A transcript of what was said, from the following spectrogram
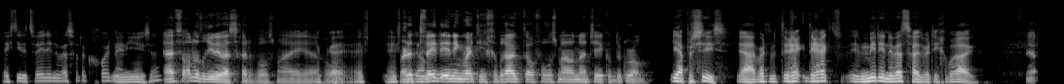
heeft hij de tweede in de wedstrijd ook gegooid? Nee, niet eens hè? Hij heeft alle drie de wedstrijden volgens mij gewonnen. heeft, heeft Maar de dan- tweede inning werd hij gebruikt al volgens mij al naar Jacob de Grom. Ja, precies. Ja, hij werd direct, direct midden in de wedstrijd werd hij gebruikt. Ja.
